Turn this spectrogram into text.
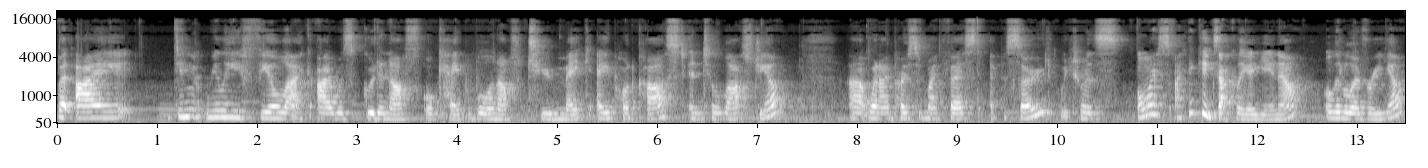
but I didn't really feel like I was good enough or capable enough to make a podcast until last year uh, when I posted my first episode which was almost I think exactly a year now a little over a year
